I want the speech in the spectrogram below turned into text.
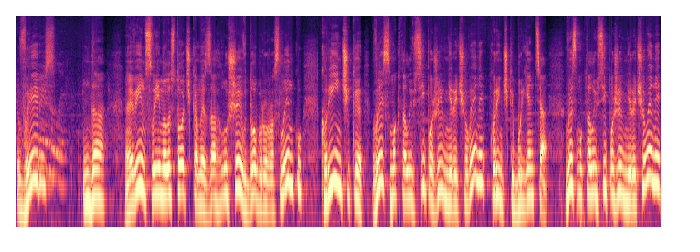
виріс. Да. Він своїми листочками заглушив добру рослинку, корінчики висмоктали всі поживні речовини, корінчики бур'янця висмоктали всі поживні речовини,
